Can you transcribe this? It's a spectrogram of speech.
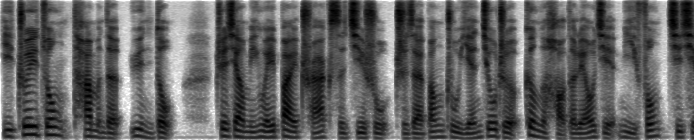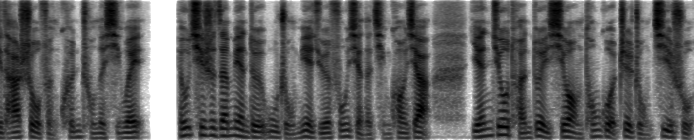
以追踪它们的运动。这项名为 ByTracks 技术旨在帮助研究者更好地了解蜜蜂及其他授粉昆虫的行为，尤其是在面对物种灭绝风险的情况下。研究团队希望通过这种技术，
